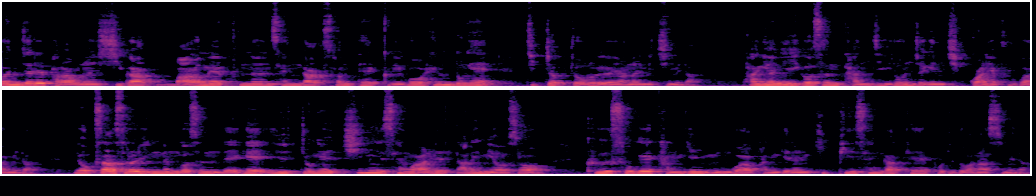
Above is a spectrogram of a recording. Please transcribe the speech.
현재를 바라보는 시각, 마음에 품는 생각, 선택, 그리고 행동에 직접적으로 영향을 미칩니다. 당연히 이것은 단지 이론적인 직관에 불과합니다. 역사서를 읽는 것은 내게 일종의 취미 생활일 따름이어서 그 속에 담긴 인과 관계는 깊이 생각해 보지도 않았습니다.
